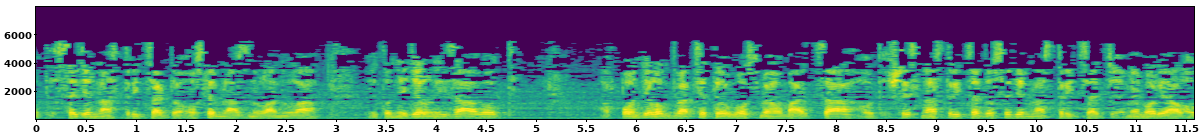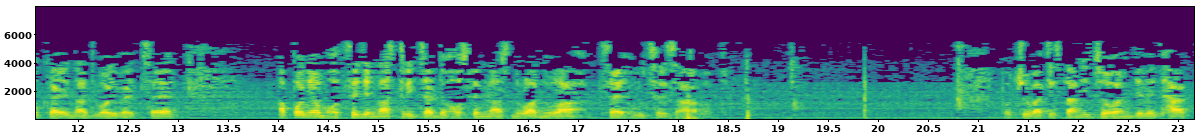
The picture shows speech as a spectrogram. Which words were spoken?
od 17.30 do 18.00 je to nedelný závod a v pondelok 28. marca od 16.30 do 17.30 memoriál OK1 2VC a po ňom od 17.30 do 18.00 CUC závod. Počúvate stanicu OM9HQ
